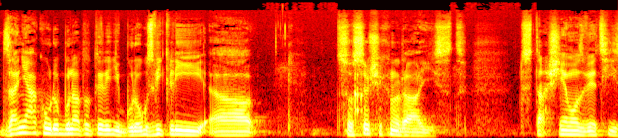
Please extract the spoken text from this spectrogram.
Za nějakou dobu na to ty lidi budou zvyklí. Uh, Co se všechno dá jíst? strašně moc věcí.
